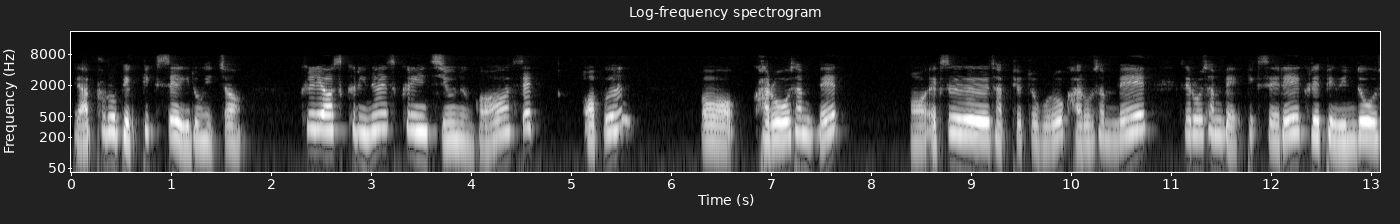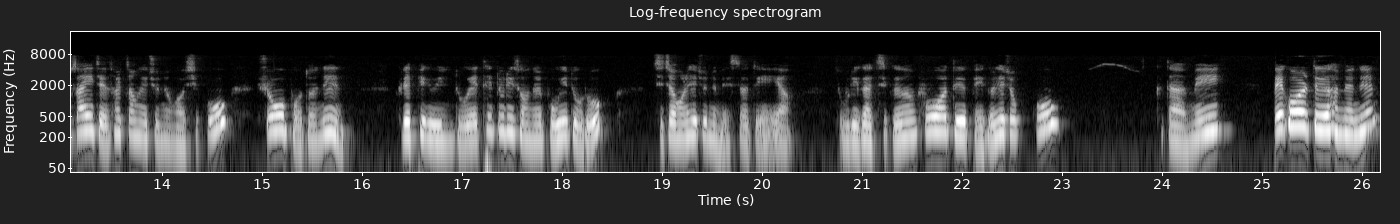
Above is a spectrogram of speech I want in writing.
네, 앞으로 100픽셀 이동했죠. 클리어 스크린은 스크린 지우는 거, 셋업은 어, 가로 300, 어, X좌표 쪽으로 가로 300, 세로 300 픽셀의 그래픽 윈도우 사이즈 설정해 주는 것이고 쇼 보드는 그래픽 윈도우의 테두리 선을 보이도록 지정을 해주는 메서드예요. 우리가 지금 forward 100을 해줬고 그 다음에 backward 하면은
